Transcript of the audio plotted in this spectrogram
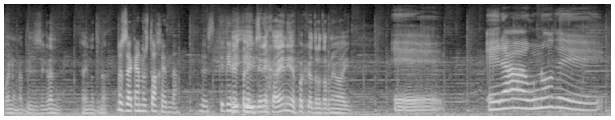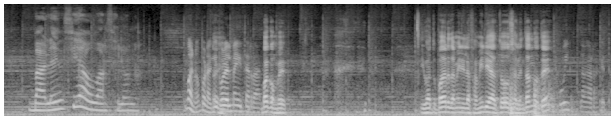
bueno, no pienses en grande. Ahí no te enojes. Pues sácanos tu agenda. Entonces, ¿Qué Y, tienes y previsto? tenés Jaén y después qué otro torneo hay. Eh, era uno de Valencia o Barcelona. Bueno, por aquí, Ahí. por el Mediterráneo. Va con B. ¿Y va tu padre también y la familia todos alentándote? Uy, la garraqueta.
